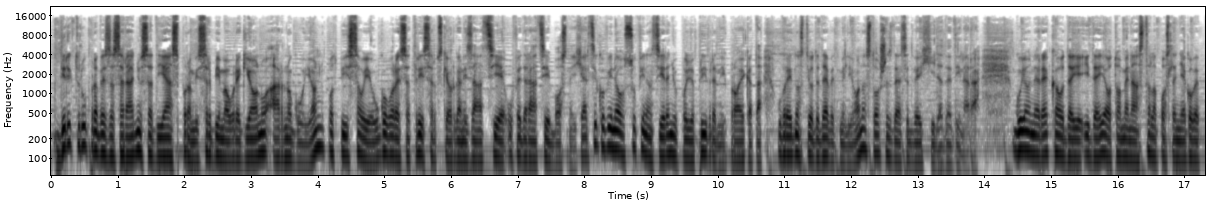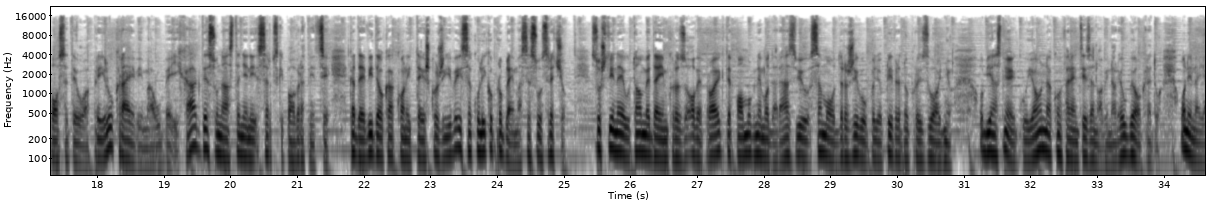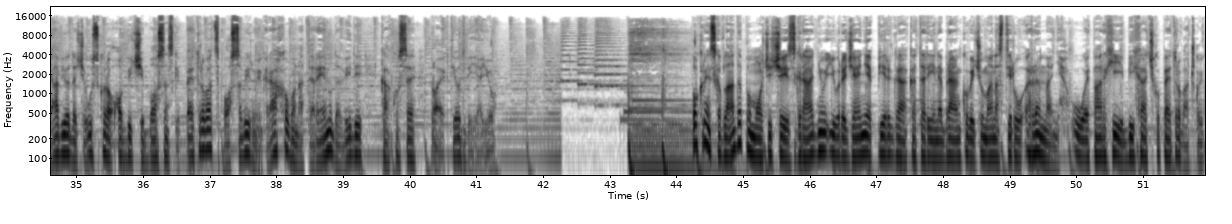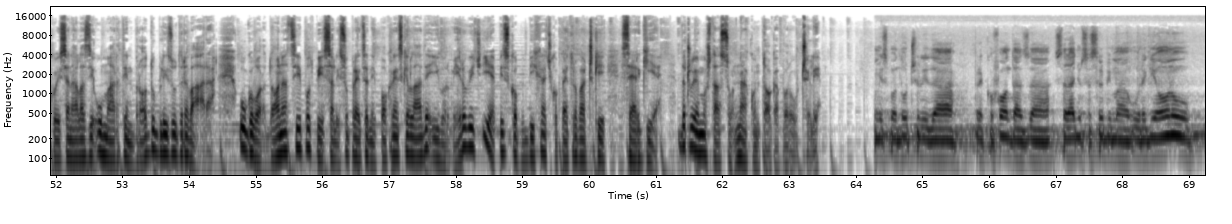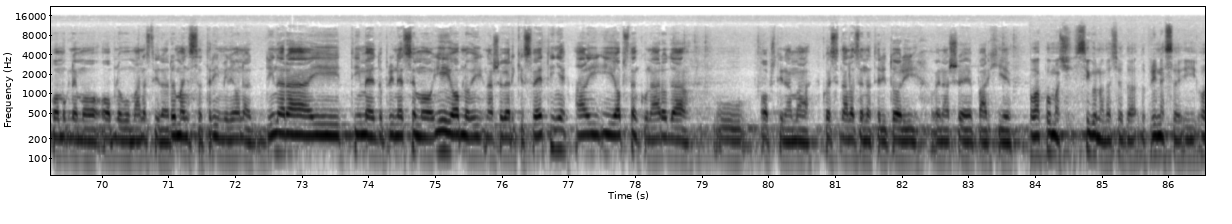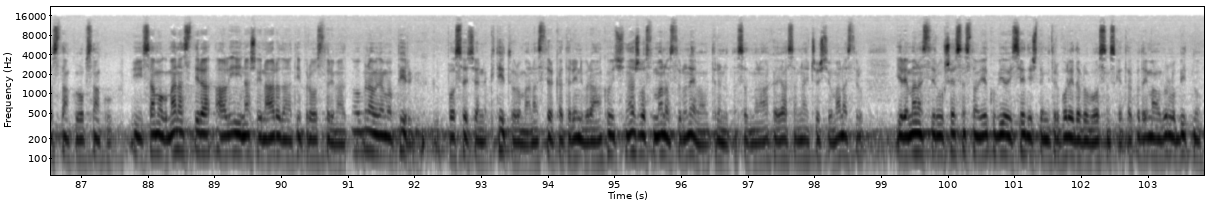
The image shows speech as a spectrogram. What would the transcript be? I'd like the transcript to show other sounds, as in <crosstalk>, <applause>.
Direktor uprave za saradnju sa dijasporom i Srbima u regionu Arno Gujon potpisao je ugovore sa tri srpske organizacije u Federaciji Bosne i Hercegovine o sufinansiranju poljoprivrednih projekata u vrednosti od 9 miliona 162 hiljade dinara. Gujon je rekao da je ideja o tome nastala posle njegove posete u aprilu krajevima u BiH gde su nastanjeni srpski povratnici, kada je video kako oni teško žive i sa koliko problema se susreću. Suština je u tome da im kroz ove projekte pomognemo da razviju samoodrživu poljoprivrednu poljoprivrednu proizvodnju, objasnio je Gujon na konferenciji za novinare u Beogradu. On je najavio da će uskoro obići Bosanski Petrovac, Posavinu i Grahovo na terenu da vidi kako se projekti odvijaju. Pokrajinska vlada pomoći će izgradnju i uređenje pirga Katarine Branković u manastiru Rmanj u eparhiji Bihaćko-Petrovačkoj koji se nalazi u Martin Brodu blizu Drvara. Ugovor o donaciji potpisali su predsednik pokrajinske vlade Igor Mirović i episkop Bihaćko-Petrovački Sergije. Da čujemo šta su nakon toga poručili. Mi smo odlučili da preko Fonda za saradnju sa Srbima u regionu pomognemo obnovu manastira Rmanj sa 3 miliona dinara i time doprinesemo i obnovi naše velike svetinje, ali i opstanku naroda u opštinama koje se nalaze na teritoriji ove naše eparhije. Ova pomoć sigurno da će da doprinese i ostanku i opstanku i samog manastira, ali i našeg naroda na tim prostorima. Obnavljamo pirg posvećen ktitoru manastira Katarini Branković. Nažalost u manastiru nemamo trenutno sad monaha, ja sam najčešće u manastiru, jer je manastir u 16. vijeku bio i sjedište mitropolije Dobrobosanske, tako da imamo vrlo bitnu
